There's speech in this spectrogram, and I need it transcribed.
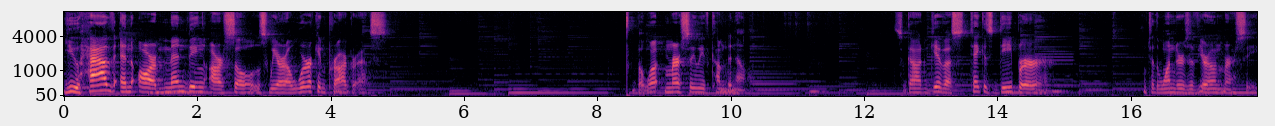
you have and are mending our souls. We are a work in progress. But what mercy we've come to know. So, God, give us, take us deeper into the wonders of your own mercy.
